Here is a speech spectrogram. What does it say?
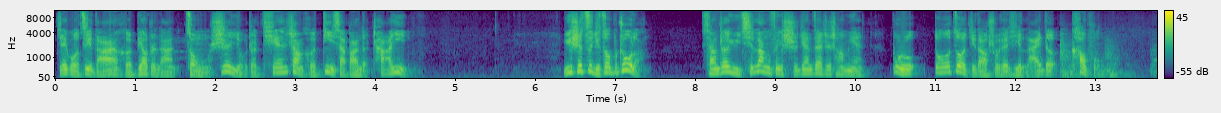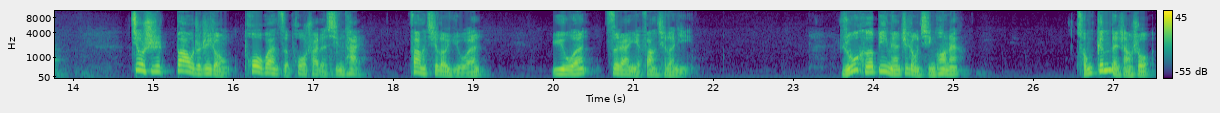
结果自己答案和标准答案总是有着天上和地下般的差异，于是自己坐不住了，想着与其浪费时间在这上面，不如多做几道数学题来得靠谱。就是抱着这种破罐子破摔的心态，放弃了语文，语文自然也放弃了你。如何避免这种情况呢？从根本上说。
